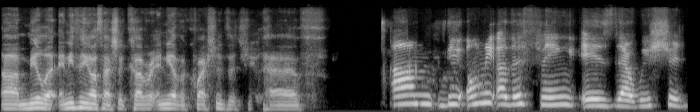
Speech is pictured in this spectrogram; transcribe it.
Uh, Mila, anything else I should cover? Any other questions that you have? Um, the only other thing is that we should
